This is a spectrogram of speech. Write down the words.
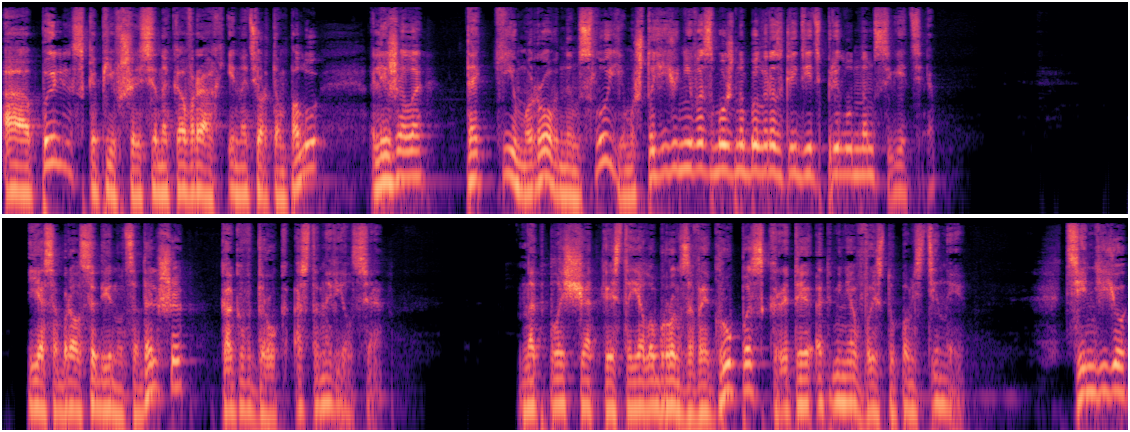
а пыль, скопившаяся на коврах и на тертом полу, лежала таким ровным слоем, что ее невозможно было разглядеть при лунном свете. Я собрался двинуться дальше, как вдруг остановился. Над площадкой стояла бронзовая группа, скрытая от меня выступом стены. Тень ее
